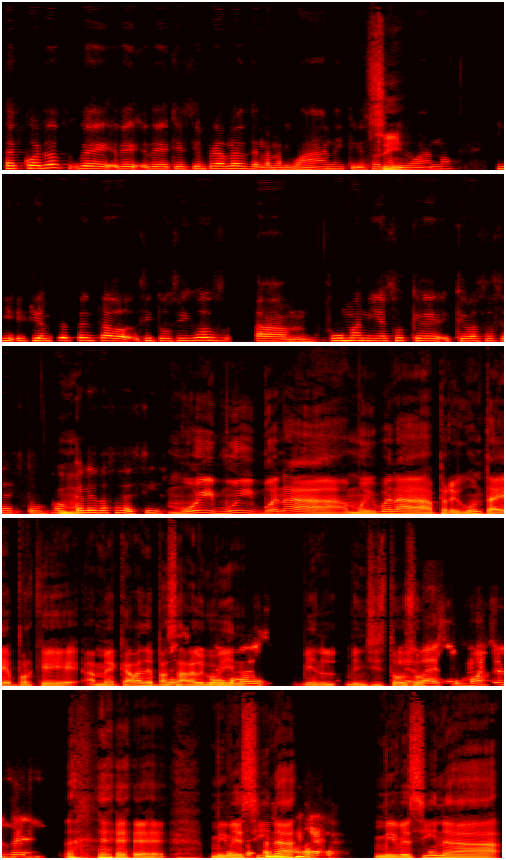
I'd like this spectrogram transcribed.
¿Te acuerdas de, de- de que siempre hablas de la marihuana y que yo soy Sí. marihuano? Y, y siempre he pensado, si tus hijos am, fuman y eso, ¿qué, ¿qué vas a hacer tú? ¿O qué les vas a decir? Muy, muy buena, muy buena pregunta, ¿eh? Porque me acaba de pasar algo bien, bien, bien chistoso. va a decir, móchense. mi vecina, mi vecina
